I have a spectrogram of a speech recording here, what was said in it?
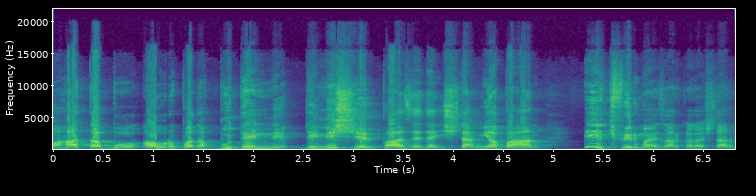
Ve hatta bu Avrupa'da bu denli geniş yelpazede işlem yapan ilk firmayız arkadaşlar.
